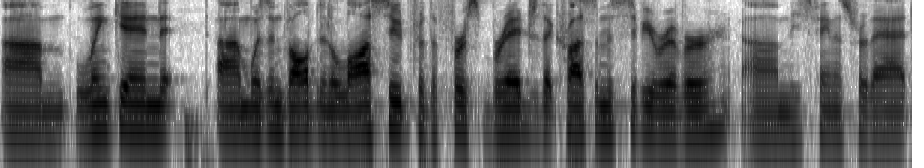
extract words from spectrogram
Um, Lincoln um, was involved in a lawsuit for the first bridge that crossed the Mississippi River. Um, he's famous for that.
